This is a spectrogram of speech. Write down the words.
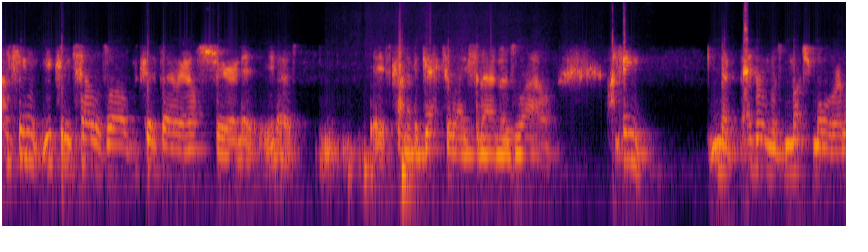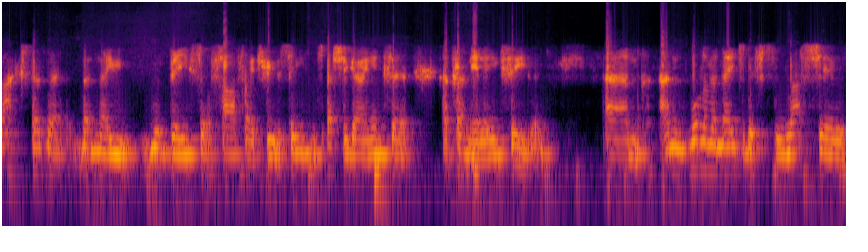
I think you can tell as well because they're in Austria and it, you know, it's kind of a getaway for them as well. I think you know, everyone was much more relaxed than they would be sort of halfway through the season, especially going into a Premier League season. Um, and one of the major differences last year was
